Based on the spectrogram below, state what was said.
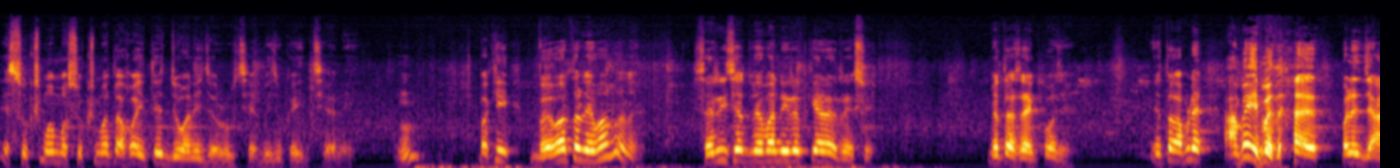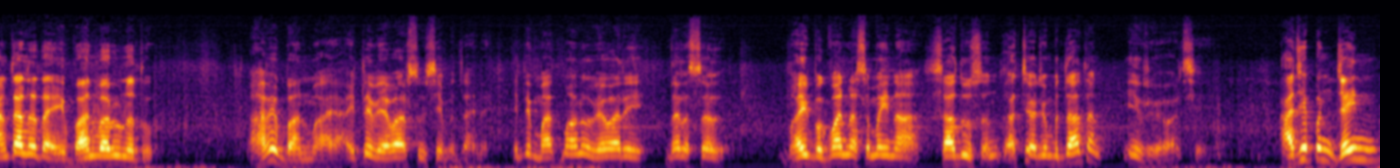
એ સૂક્ષ્મમાં સૂક્ષ્મતા હોય તે જ જોવાની જરૂર છે, બીજું કંઈ છે નહીં. બાકી વ્યવહાર તો રહેવાનો ને. શરીર છે તો વ્યવહાર નિરત ક્યારે રહેશે? મહેતા સાહેબ, કહો છે. એ તો આપણે આમે બધા, પણ જાણતા નહોતા, એ ભાનવાળું નહોતું. હવે ભાનમાં આવ્યા એટલે વ્યવહાર શું છે બધાને? એટલે મહાત્માનો વ્યવહાર એ દરઅસલ મહાવીર ભગવાનના સમયના સાધુ સંત આચાર્યો બધા હતા ને, એ વ્યવહાર છે. આજે પણ જૈન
